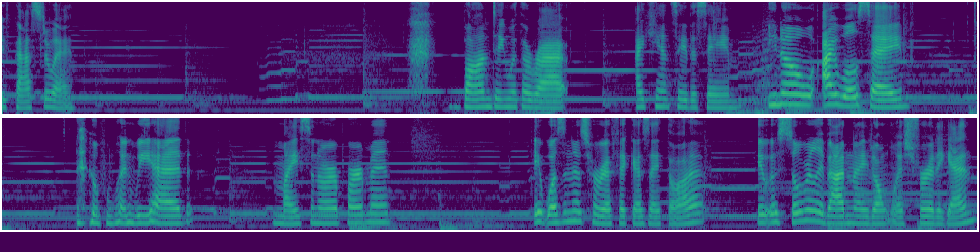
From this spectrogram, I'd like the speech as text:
They've passed away. Bonding with a rat. I can't say the same. You know, I will say, when we had mice in our apartment, it wasn't as horrific as I thought. It was still really bad and I don't wish for it again.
